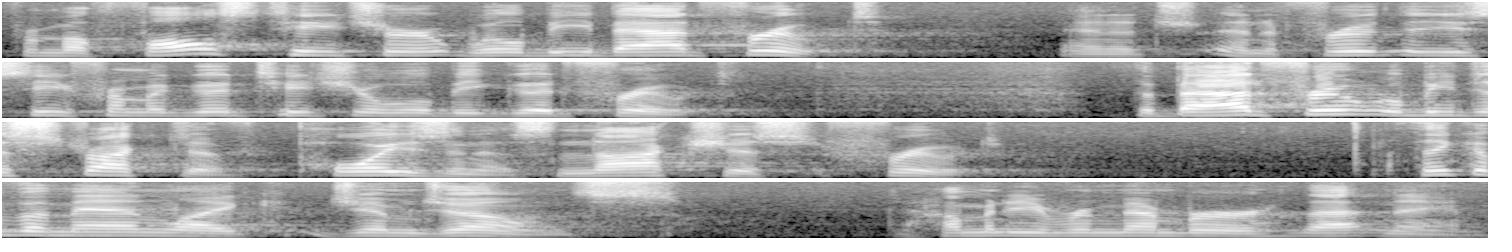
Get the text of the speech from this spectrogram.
from a false teacher will be bad fruit, and a, and a fruit that you see from a good teacher will be good fruit. The bad fruit will be destructive, poisonous, noxious fruit. Think of a man like Jim Jones. How many remember that name?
